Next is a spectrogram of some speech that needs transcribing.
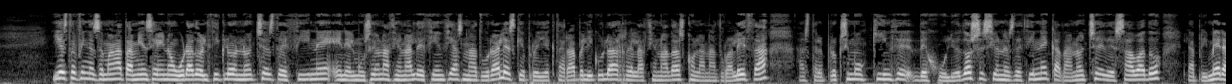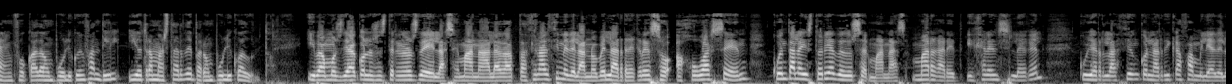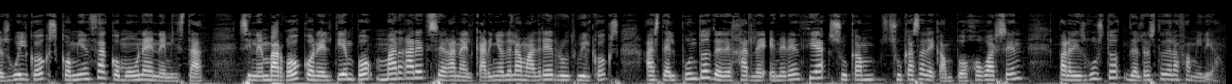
Y este fin de semana también se ha inaugurado el ciclo Noches de Cine en el Museo Nacional de Ciencias Naturales, que proyectará películas relacionadas con la naturaleza hasta el próximo 15 de julio. Dos sesiones de cine cada noche de sábado, la primera enfocada a un público infantil y otra más tarde para un público adulto. Y vamos ya con los estrenos de la semana. La adaptación al cine de la novela Regreso a Howard End cuenta la historia de dos hermanas, Margaret y Helen Schlegel, cuya relación con la rica familia de los Wilcox comienza como una enemistad. Sin embargo, con el tiempo, Margaret se gana el cariño de la madre Ruth Wilcox hasta el punto de dejarle en herencia su, su casa de campo, Howard End, para disgusto del resto de la familia.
